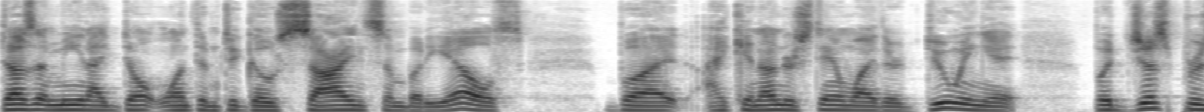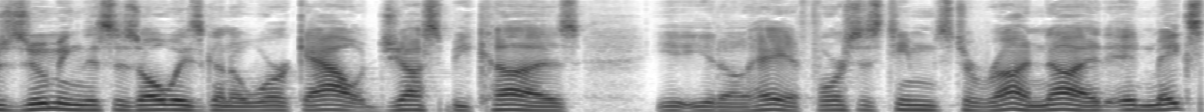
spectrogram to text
Doesn't mean I don't want them to go sign somebody else, but I can understand why they're doing it but just presuming this is always going to work out just because you, you, know hey it forces teams to run. No it, it makes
